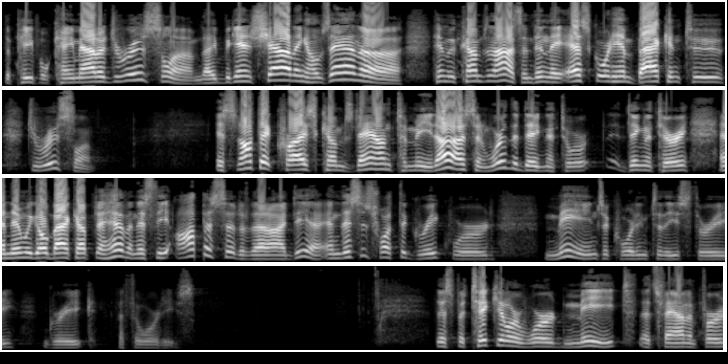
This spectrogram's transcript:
The people came out of Jerusalem. They began shouting, Hosanna, him who comes in the house. And then they escort him back into Jerusalem. It's not that Christ comes down to meet us and we're the dignitary, and then we go back up to heaven. It's the opposite of that idea. And this is what the Greek word means according to these three Greek authorities. This particular word meet that's found in 1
